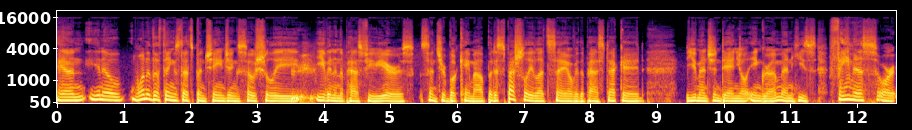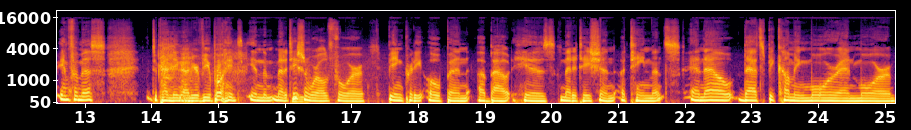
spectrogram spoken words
And, you know, one of the things that's been changing socially, even in the past few years since your book came out, but especially, let's say, over the past decade, you mentioned Daniel Ingram, and he's famous or infamous depending on your viewpoint in the meditation world, for being pretty open about his meditation attainments. And now that's becoming more and more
